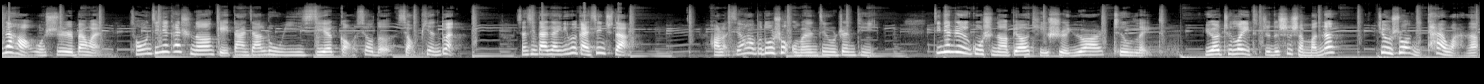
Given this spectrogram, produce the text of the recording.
大家好，我是半晚。从今天开始呢，给大家录一些搞笑的小片段，相信大家一定会感兴趣的。好了，闲话不多说，我们进入正题。今天这个故事呢，标题是 “You are too late”。“You are too late” 指的是什么呢？就是说你太晚了。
